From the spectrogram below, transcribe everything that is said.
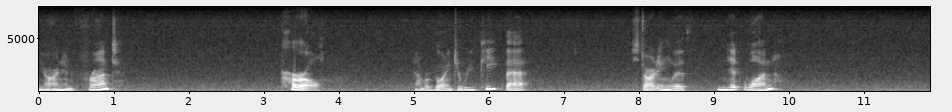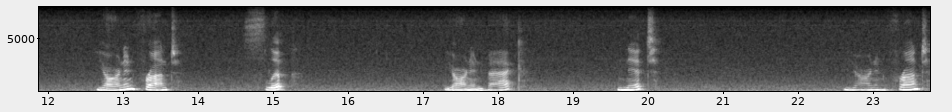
yarn in front, purl. Now we're going to repeat that starting with knit one, yarn in front, slip, yarn in back, knit, yarn in front,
